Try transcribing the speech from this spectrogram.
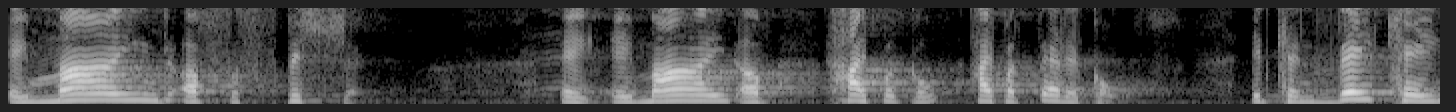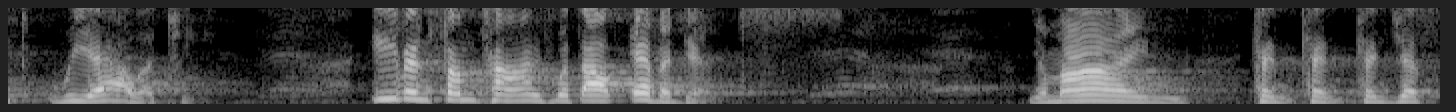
a mind of suspicion, a, a mind of hypo, hypotheticals. It can vacate reality, even sometimes without evidence. Your mind can, can, can just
